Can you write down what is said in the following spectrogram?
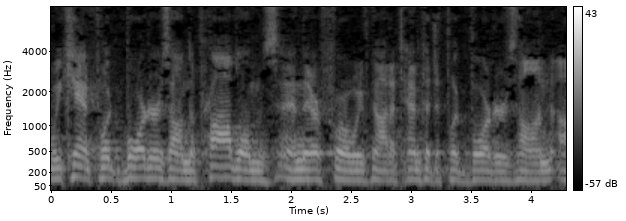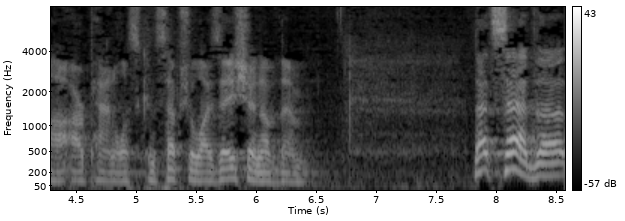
we can't put borders on the problems, and therefore we've not attempted to put borders on our panelists' conceptualization of them. That said, the,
